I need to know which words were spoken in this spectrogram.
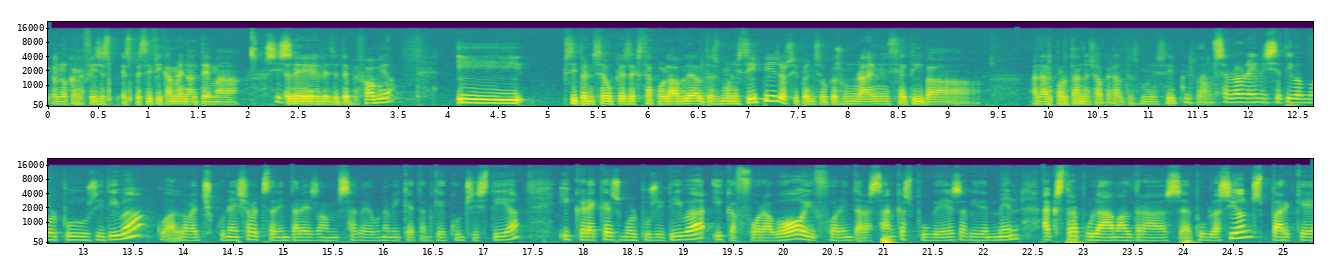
en el que refereix específicament al tema sí, sí. de l'LGTB-fòbia, i si penseu que és extrapolable a altres municipis o si penseu que és una iniciativa anar portant això per altres municipis? O? Em sembla una iniciativa molt positiva. Quan la vaig conèixer vaig tenir interès en saber una miqueta en què consistia i crec que és molt positiva i que fora bo i fora interessant que es pogués, evidentment, extrapolar amb altres eh, poblacions perquè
